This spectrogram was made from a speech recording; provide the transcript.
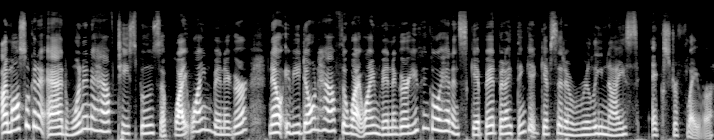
I'm also going to add one and a half teaspoons of white wine vinegar. Now, if you don't have the white wine vinegar, you can go ahead and skip it, but I think it gives it a really nice extra flavor.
